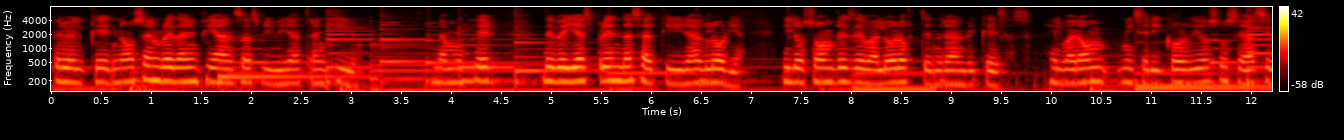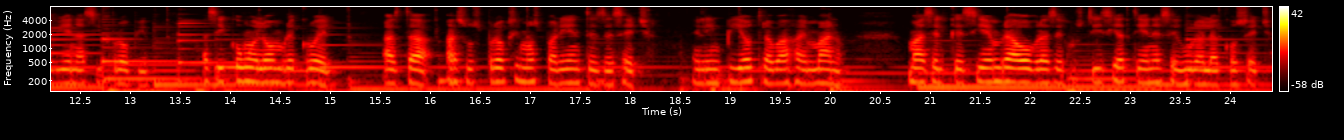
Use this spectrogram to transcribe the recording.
pero el que no se enreda en fianzas vivirá tranquilo. La mujer de bellas prendas adquirirá gloria, y los hombres de valor obtendrán riquezas. El varón misericordioso se hace bien a sí propio, así como el hombre cruel, hasta a sus próximos parientes desecha. El impío trabaja en vano, mas el que siembra obras de justicia tiene segura la cosecha.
